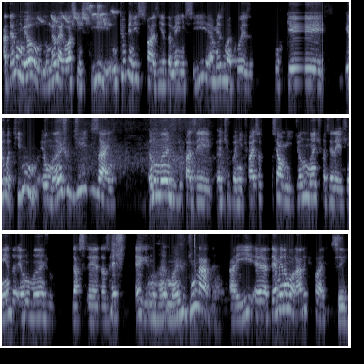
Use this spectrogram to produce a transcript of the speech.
até no meu, no meu negócio em si, o que o Vinícius fazia também em si é a mesma coisa, porque eu aqui não, eu manjo de design. Eu não manjo de fazer, é, tipo, a gente faz social media, eu não manjo de fazer legenda, eu não manjo das, é, das hashtags, não manjo de nada. Aí é até a minha namorada que faz. Sim.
